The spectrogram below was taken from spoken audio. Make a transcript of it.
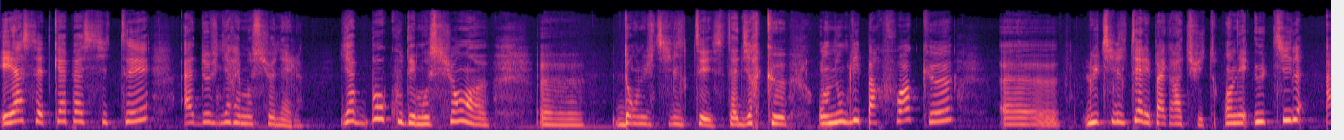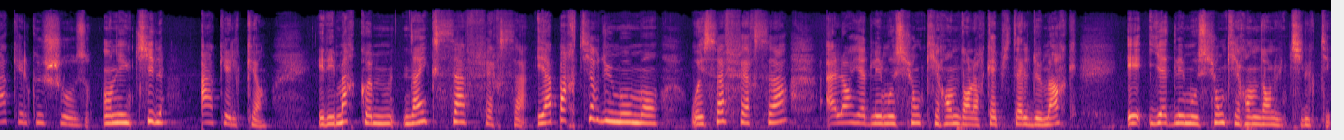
et a cette capacité à devenir émotionnelle. Il y a beaucoup d'émotions euh, euh, dans l'utilité, c'est-à-dire que on oublie parfois que euh, l'utilité, elle n'est pas gratuite. On est utile à quelque chose, on est utile à quelqu'un. Et les marques comme Nike savent faire ça. Et à partir du moment où elles savent faire ça, alors il y a de l'émotion qui rentre dans leur capital de marque et il y a de l'émotion qui rentre dans l'utilité.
